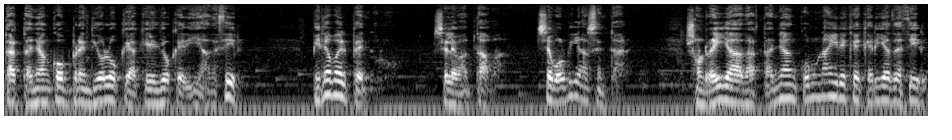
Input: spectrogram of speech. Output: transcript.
D'Artagnan comprendió lo que aquello quería decir. Miraba el péndulo, se levantaba, se volvía a sentar. Sonreía a D'Artagnan con un aire que quería decir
